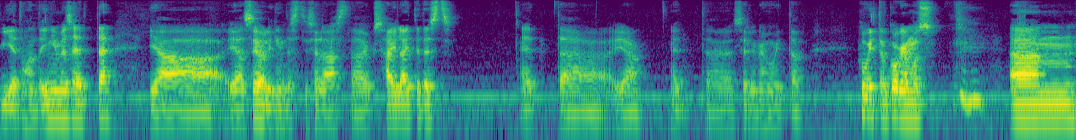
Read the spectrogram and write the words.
viie tuhande inimese ette ja, ja see oli kindlasti selle aasta üks highlight idest. et äh, ja, et äh, selline huvitav, huvitav kogemus mm. -hmm. Ähm,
